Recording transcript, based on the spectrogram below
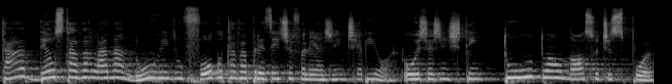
tá, Deus estava lá na nuvem, o fogo estava presente. Eu falei, a gente é pior. Hoje a gente tem tudo ao nosso dispor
